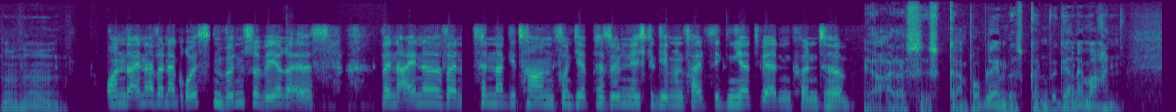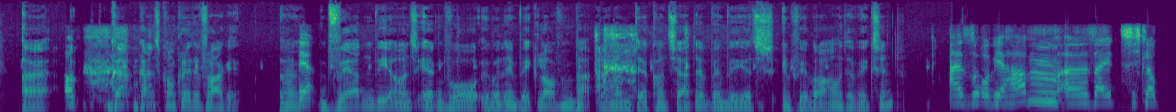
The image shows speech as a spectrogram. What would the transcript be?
Mhm. Und einer seiner größten Wünsche wäre es, wenn eine seiner Fender-Gitarren von dir persönlich gegebenenfalls signiert werden könnte. Ja, das ist kein Problem. Das können wir gerne machen. Äh, ga, ganz konkrete Frage. Äh, Ja. Werden wir uns irgendwo über den Weg laufen bei einem der Konzerte, wenn wir jetzt im Februar unterwegs sind? Also wir haben äh, seit, ich glaube,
